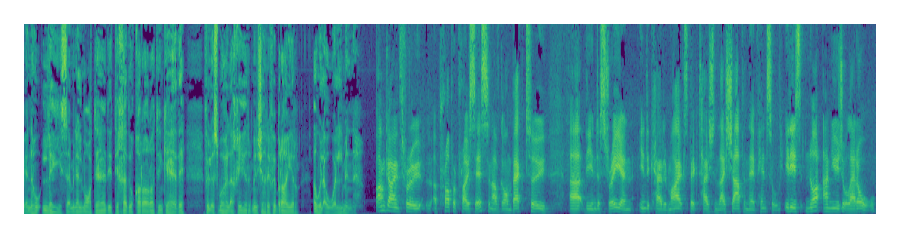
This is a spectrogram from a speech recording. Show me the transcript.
بأنه ليس من المعتاد اتخاذ قرارات كهذه في الأسبوع الأخير من شهر فبراير أو الأول منه. I'm going through a proper process and I've gone back to uh, the industry and indicated my expectation they sharpen their pencil. It is not unusual at all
